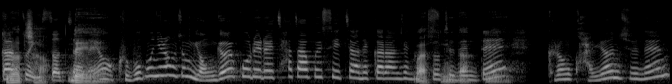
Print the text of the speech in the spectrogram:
가또 그렇죠. 있었잖아요. 네. 그 부분이랑 좀 연결고리를 찾아볼 수 있지 않을까라는 생각도 맞습니다. 드는데 네. 그럼 관련주는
